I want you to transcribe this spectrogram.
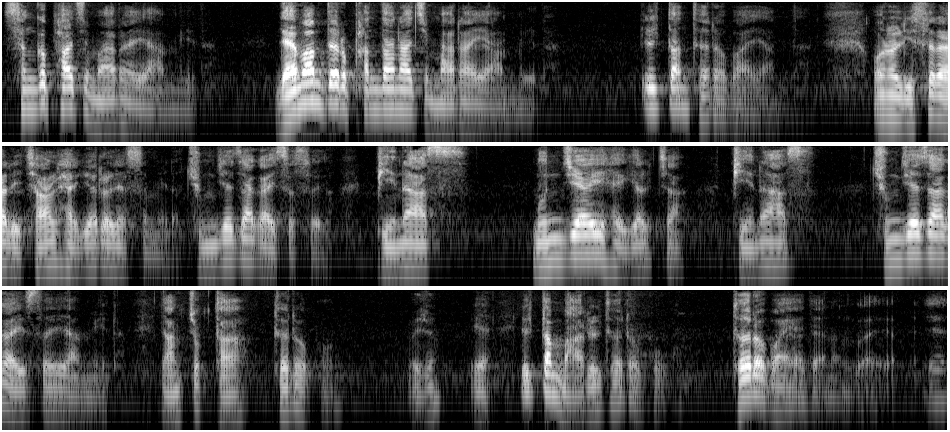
성급하지 말아야 합니다. 내 마음대로 판단하지 말아야 합니다. 일단 들어봐야 한다. 오늘 이스라엘이 잘 해결을 했습니다. 중재자가 있었어요. 비나스. 문제의 해결자, 비나스, 중재자가 있어야 합니다. 양쪽 다 들어보고, 그죠? 예, 일단 말을 들어보고, 들어봐야 되는 거예요. 예.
